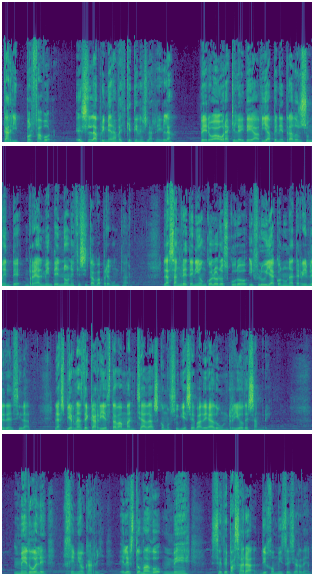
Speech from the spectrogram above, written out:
Carrie, por favor, ¿es la primera vez que tienes la regla? Pero ahora que la idea había penetrado en su mente, realmente no necesitaba preguntar. La sangre tenía un color oscuro y fluía con una terrible densidad. Las piernas de Carrie estaban manchadas como si hubiese vadeado un río de sangre. Me duele, gemió Carrie. El estómago me... Se te pasará, dijo Miss Desjardins.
